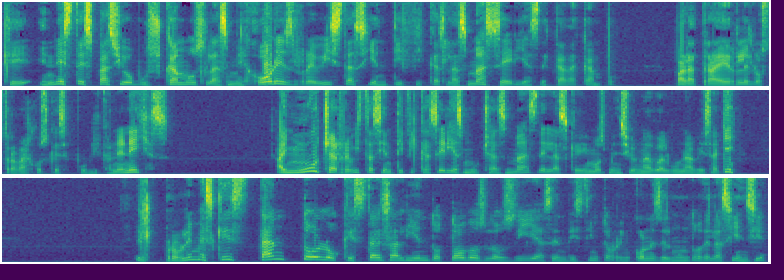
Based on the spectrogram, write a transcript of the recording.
que en este espacio buscamos las mejores revistas científicas, las más serias de cada campo, para traerles los trabajos que se publican en ellas. Hay muchas revistas científicas serias, muchas más de las que hemos mencionado alguna vez aquí. El problema es que es tanto lo que está saliendo todos los días en distintos rincones del mundo de la ciencia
